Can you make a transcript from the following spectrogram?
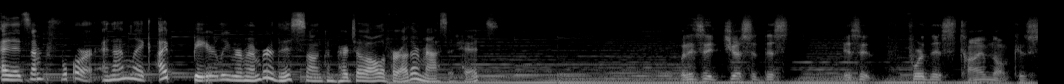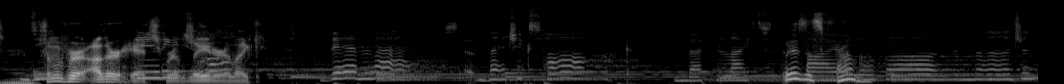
And it's number four. And I'm like, I barely remember this song compared to all of her other massive hits. But is it just at this? Is it for this time though? Because some of her other hits were later. Like There lies a magic spark that lights the What is this fire from? of our imagination.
